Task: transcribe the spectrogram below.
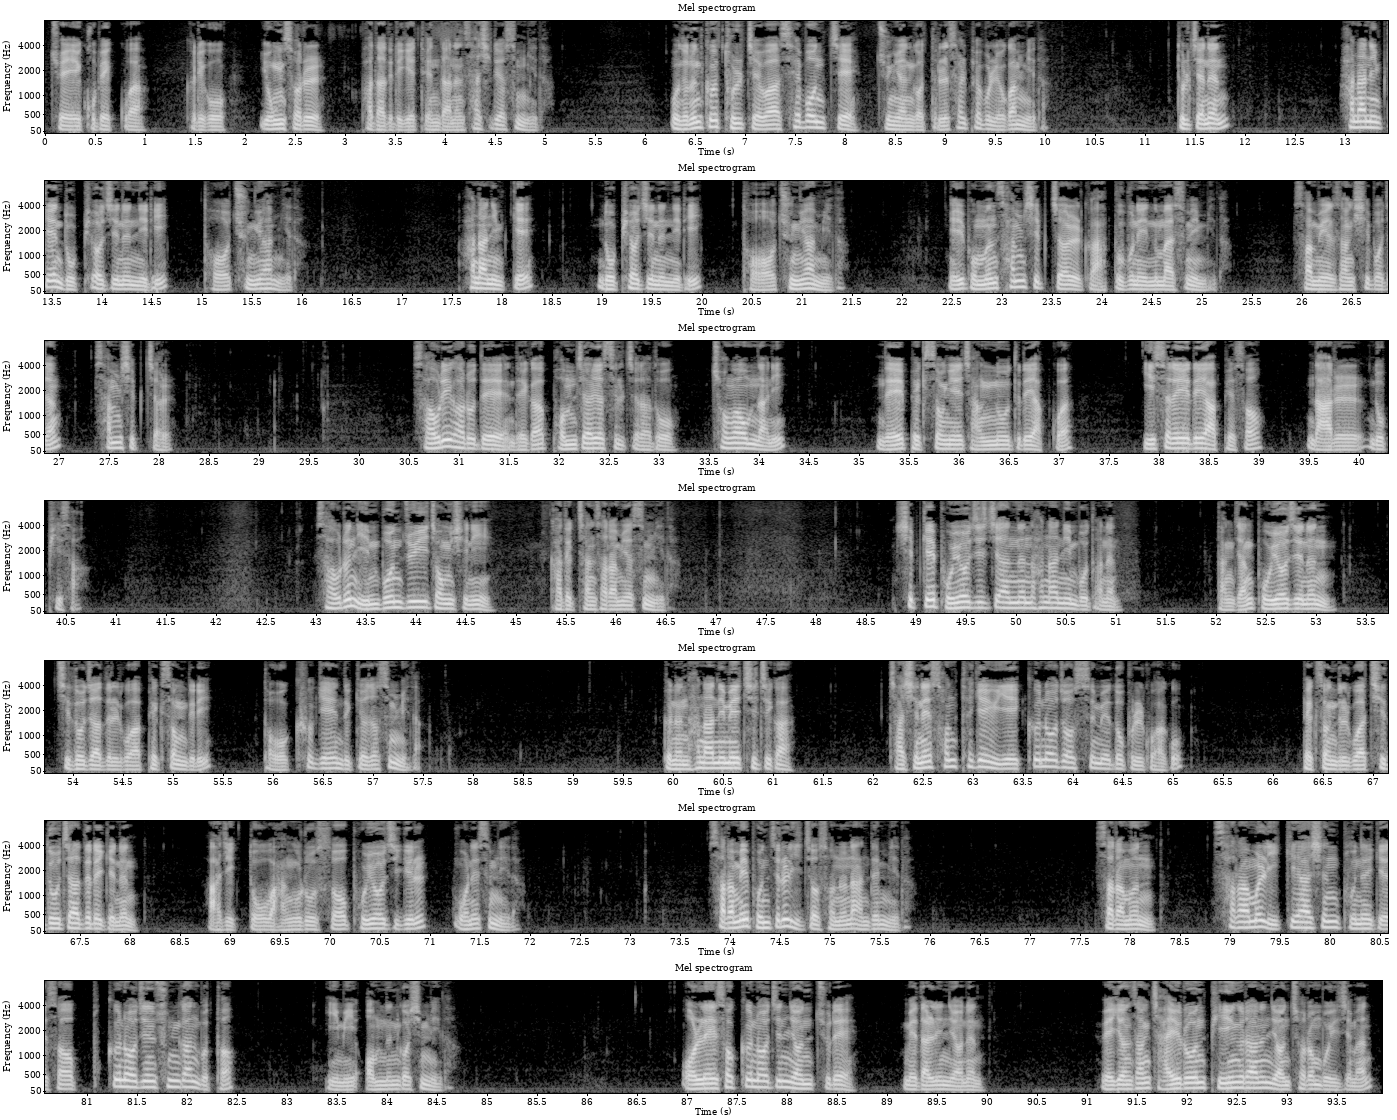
죄의 고백과 그리고 용서를 받아들이게 된다는 사실이었습니다. 오늘은 그 둘째와 세 번째 중요한 것들을 살펴보려고 합니다. 둘째는 하나님께 높여지는 일이 더 중요합니다. 하나님께 높여지는 일이 더 중요합니다. 이 본문 30절 그 앞부분에 있는 말씀입니다. 사무엘상 15장 30절 사울이 가로되 내가 범죄하였을지라도 청하옵나니 내 백성의 장로들의 앞과 이스라엘의 앞에서 나를 높이사. 사울은 인본주의 정신이 가득 찬 사람이었습니다. 쉽게 보여지지 않는 하나님보다는 당장 보여지는 지도자들과 백성들이 더욱 크게 느껴졌습니다. 그는 하나님의 지지가 자신의 선택에 의해 끊어졌음에도 불구하고 백성들과 지도자들에게는 아직도 왕으로서 보여지길 원했습니다. 사람의 본질을 잊어서는 안 됩니다. 사람은 사람을 있게 하신 분에게서 끊어진 순간부터 이미 없는 것입니다. 원래에서 끊어진 연출에 매달린 연은 외견상 자유로운 비행을 하는 연처럼 보이지만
